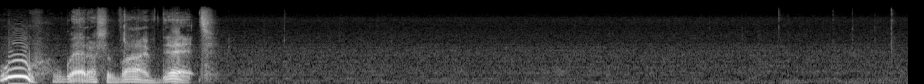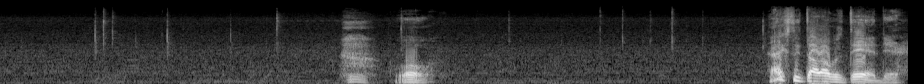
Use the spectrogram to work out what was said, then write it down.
Woo! I'm glad I survived that. Whoa. I actually thought I was dead there.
